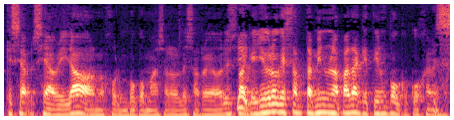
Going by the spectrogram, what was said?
que se, se abrirá a lo mejor un poco más a los desarrolladores, porque yo creo que está también una pata que tiene un poco coja en ese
